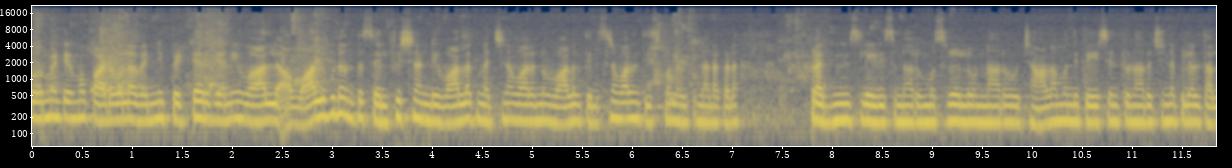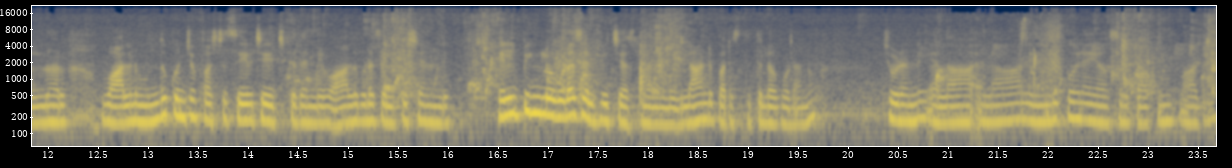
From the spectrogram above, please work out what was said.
గవర్నమెంట్ ఏమో పడవలు అవన్నీ పెట్టారు కానీ వాళ్ళు వాళ్ళు కూడా అంత సెల్ఫిష్ అండి. వాళ్ళకు నచ్చిన వాళ్ళను వాళ్ళకు తెలిసిన వాళ్ళని తీసుకొని వెళ్తున్నారు అక్కడ. ప్రెగ్నెన్స్ లేడీస్ ఉన్నారు ముసలిళ్ళు ఉన్నారు చాలామంది పేషెంట్లు ఉన్నారు చిన్నపిల్లల తల్లు ఉన్నారు. వాళ్ళని ముందు కొంచెం ఫస్ట్ సేవ్ చేయొచ్చు కదండి. వాళ్ళు కూడా సెల్ఫిష్ అండి. హెల్పింగ్లో కూడా సెల్ఫిష్ చేస్తున్నారండి ఇలాంటి పరిస్థితుల్లో కూడాను. చూడండి ఎలా ఎలా నిండిపోయినాయి అసలు పాపం వాటర్.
